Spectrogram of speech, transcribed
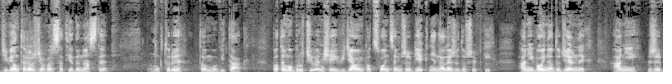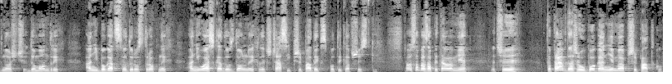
dziewiąty rozdział, werset jedenasty, który to mówi tak. Potem obróciłem się i widziałem pod słońcem, że bieg nie należy do szybkich, ani wojna do dzielnych, ani żywność do mądrych, ani bogactwo do roztropnych, ani łaska do zdolnych, lecz czas i przypadek spotyka wszystkich. Ta osoba zapytała mnie, czy to prawda, że u Boga nie ma przypadków.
